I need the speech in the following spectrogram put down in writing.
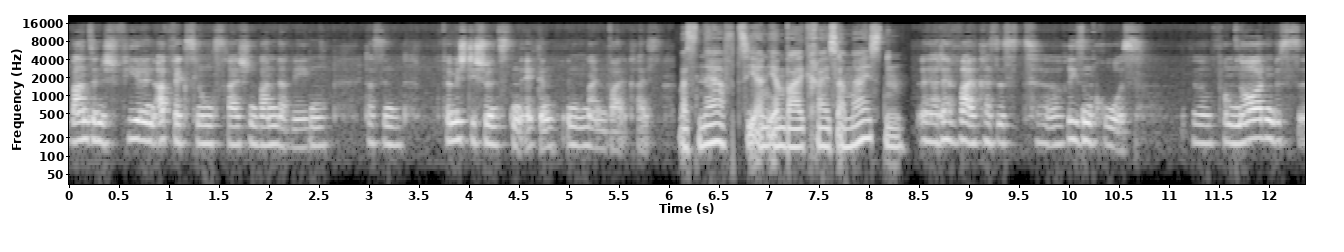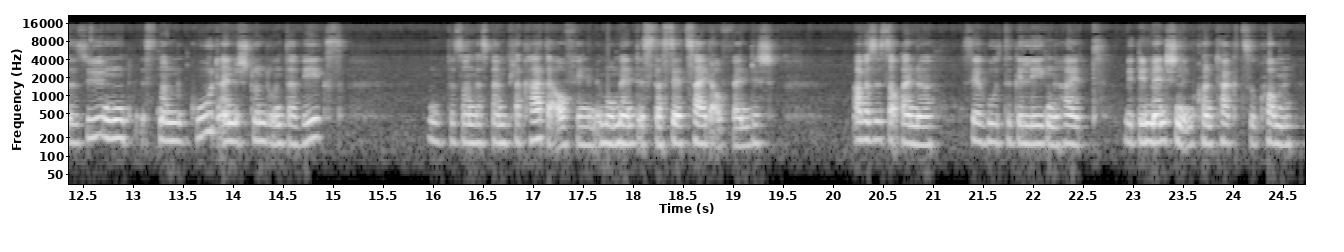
wahnsinnig vielen abwechslungsreichen Wanderwegen. Das sind für mich die schönsten Ecken in meinem Wahlkreis. Was nervt Sie an Ihrem Wahlkreis am meisten? Ja, der Wahlkreis ist äh, riesengroß. Äh, vom Norden bis äh, Süden ist man gut eine Stunde unterwegs. Und besonders beim Plakate aufhängen im Moment ist das sehr zeitaufwendig. Aber es ist auch eine sehr gute Gelegenheit, mit den Menschen in Kontakt zu kommen.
